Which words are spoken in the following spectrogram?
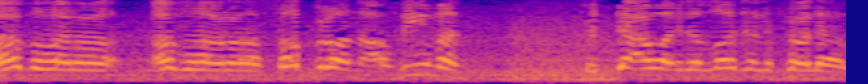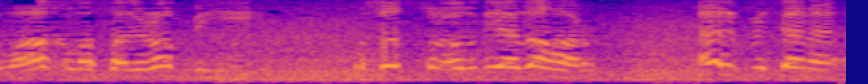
أظهر, أظهر صبرا عظيما. في الدعوة إلى الله جل وعلا وأخلص لربه وصدق العبودية ظهر. ألف سنة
